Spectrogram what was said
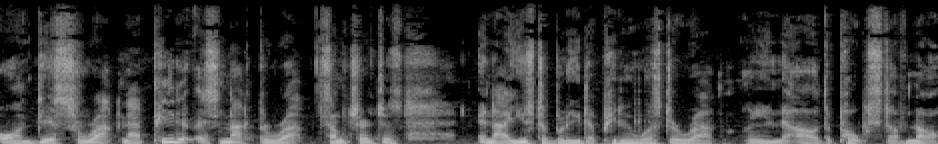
on this rock. Now, Peter is not the rock. Some churches and I used to believe that Peter was the rock and all the Pope stuff. No,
